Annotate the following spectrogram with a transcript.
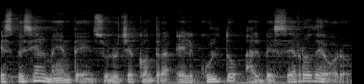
especialmente en su lucha contra el culto al becerro de oro,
